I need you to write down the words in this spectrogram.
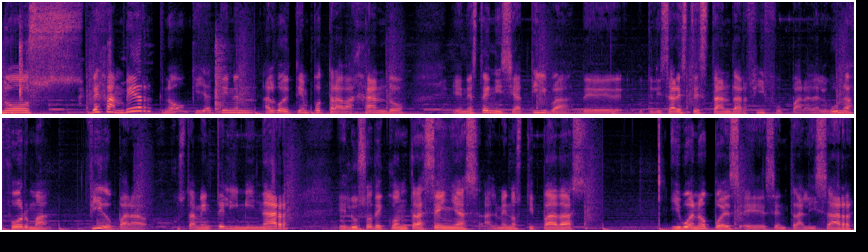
nos dejan ver ¿no? que ya tienen algo de tiempo trabajando en esta iniciativa de utilizar este estándar FIFO para de alguna forma, FIDO, para justamente eliminar el uso de contraseñas, al menos tipadas, y bueno, pues eh, centralizar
